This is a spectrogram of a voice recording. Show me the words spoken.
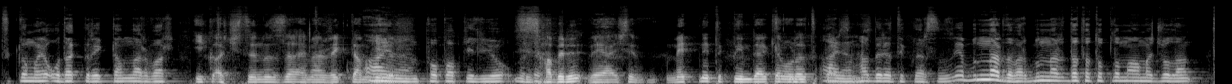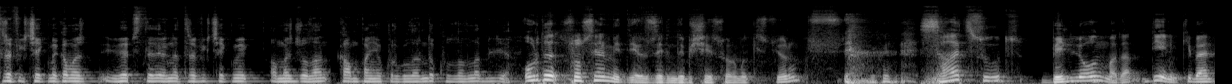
tıklamaya odaklı reklamlar var. İlk açtığınızda hemen reklam gelir. Aynen pop-up geliyor. Siz Mesela- haberi veya işte metne tıklayayım derken orada tıklarsınız. Aynen habere tıklarsınız. Ya bunlar da var. Bunlar data toplama amacı olan, trafik çekmek ama web sitelerine trafik çekmek amacı olan kampanya kurgularında kullanılabiliyor. Orada sosyal medya üzerinde bir şey sormak istiyorum. Saat suut belli olmadan diyelim ki ben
